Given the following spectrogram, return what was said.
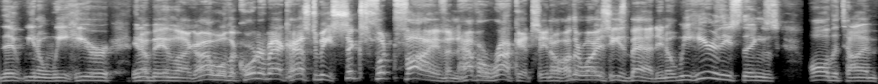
that you know we hear you know being like oh well the quarterback has to be six foot five and have a rocket you know otherwise he's bad. You know we hear these things all the time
